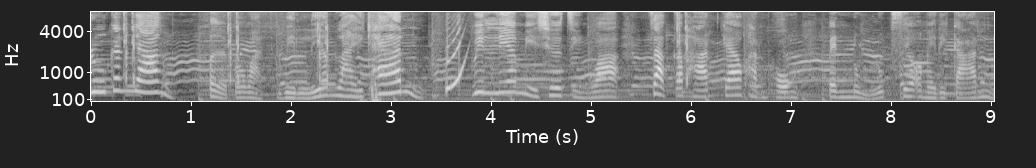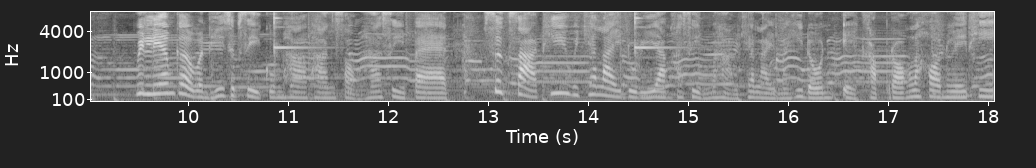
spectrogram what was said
รู้กันยัง เปิดประวัติวิลเลียมไลแคน วิลเลียมมีชื่อจริงว่าจักรพรรดิแก้วพันพงศ์เป็นหนุ่มลูกเซี่ยวอเมริกัน วิลเลียมเกิดวันที่ 14 กุมภาพันธ์ 2548 ศึกษาที่วิทยาลัยดุริยางคศิลป์มหาวิทยาลัยมหิดล เอกขับร้องละครเวที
